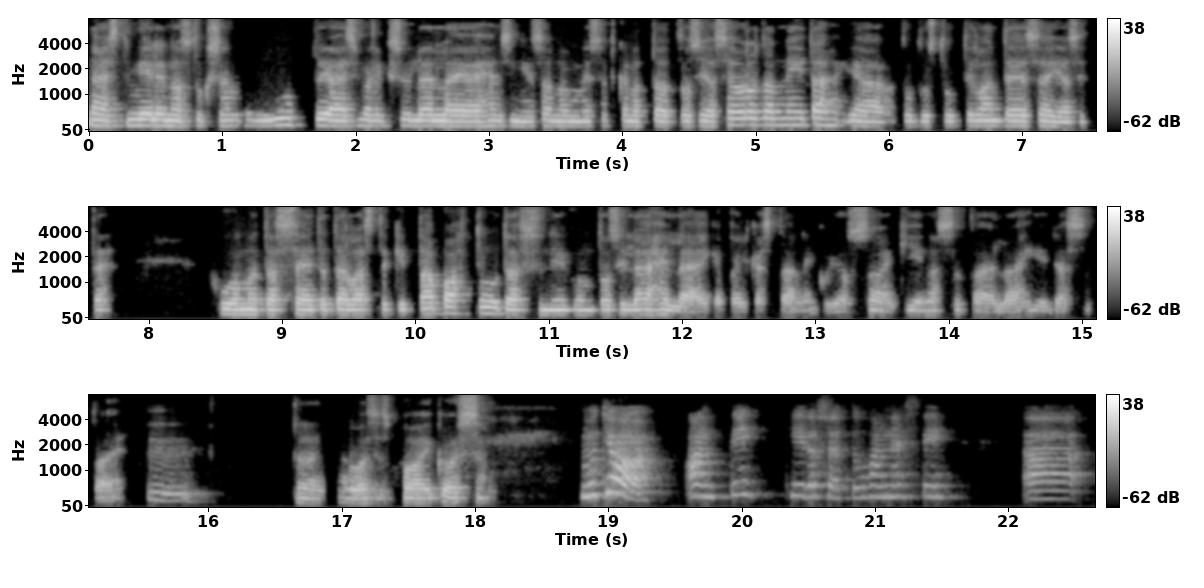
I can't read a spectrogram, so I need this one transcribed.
näistä mielenostuksen juttuja esimerkiksi Ylellä ja Helsingin Sanomissa, että kannattaa tosiaan seurata niitä ja tutustua tilanteeseen ja sitten huomata se, että tällaistakin tapahtuu tässä niin kuin tosi lähellä eikä pelkästään niin kuin jossain Kiinassa tai lähi tai, mm. tai tällaisissa paikoissa. Mutta joo, Antti, kiitos tuhannesti. Uh,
